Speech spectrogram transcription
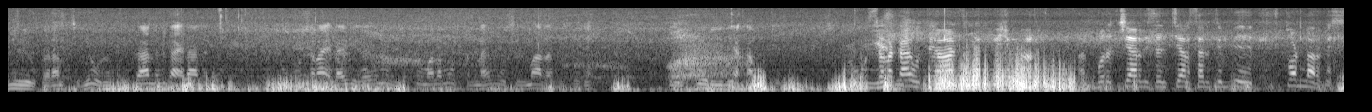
निळूकर आमची एवढं गाणं काय राहिलं ऊस राहिला बिघाड तुम्हाला मोठं नाही ऊस माझा दिसतो ते पोडी एका मध्ये ऊसाला काय होते आज एक पिशवी आणि परत चार दिवसांनी चार सारे ते बी- तोडणार कशी?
